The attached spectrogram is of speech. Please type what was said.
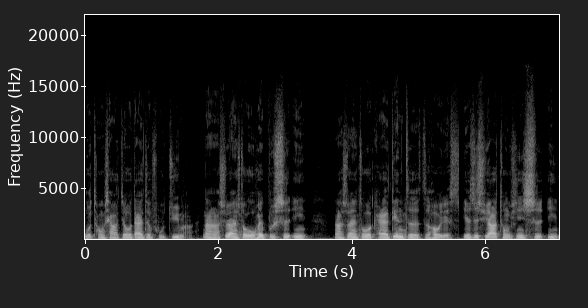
我从小就带着辅具嘛，那虽然说我会不适应，那虽然说我开了电子之后，也是也是需要重新适应。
